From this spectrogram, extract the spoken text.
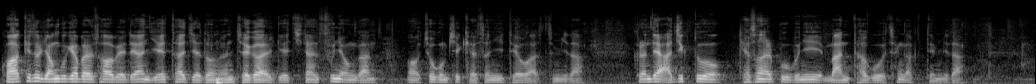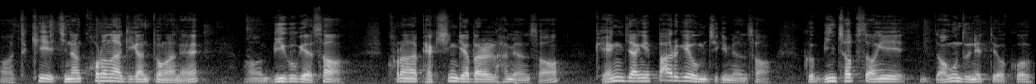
과학기술 연구개발 사업에 대한 예타 제도는 제가 알기에 지난 수년간 어, 조금씩 개선이 되어 왔습니다. 그런데 아직도 개선할 부분이 많다고 생각됩니다. 어, 특히 지난 코로나 기간 동안에 어, 미국에서 코로나 백신 개발을 하면서 굉장히 빠르게 움직이면서 그 민첩성이 너무 눈에 띄었고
